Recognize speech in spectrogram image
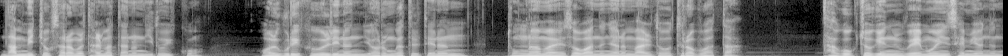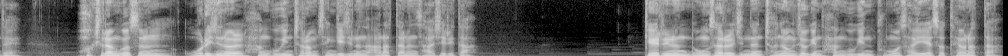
남미 쪽 사람을 닮았다는 이도 있고 얼굴이 그을리는 여름 같을 때는 동남아에서 왔느냐는 말도 들어보았다. 다국적인 외모인 셈이었는데 확실한 것은 오리지널 한국인처럼 생기지는 않았다는 사실이다. 게리는 농사를 짓는 전형적인 한국인 부모 사이에서 태어났다.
